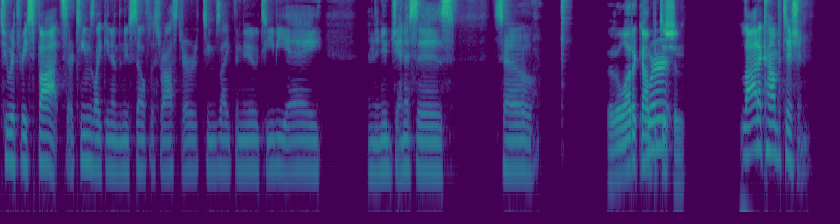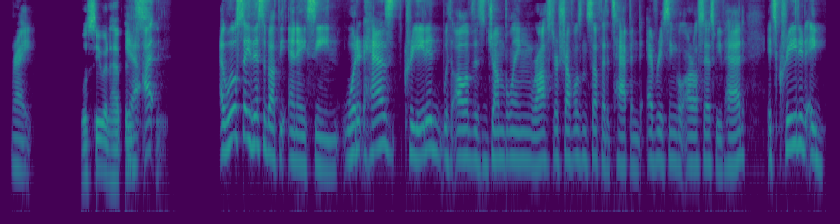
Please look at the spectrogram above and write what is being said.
two or three spots are teams like you know the new selfless roster teams like the new tba and the new genesis so There's a lot of competition. a lot of competition right We'll see what happens. Yeah, I I will say this about the NA scene. What it has created with all of this jumbling roster shuffles and stuff that it's happened every single RLCS we've had, it's created a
